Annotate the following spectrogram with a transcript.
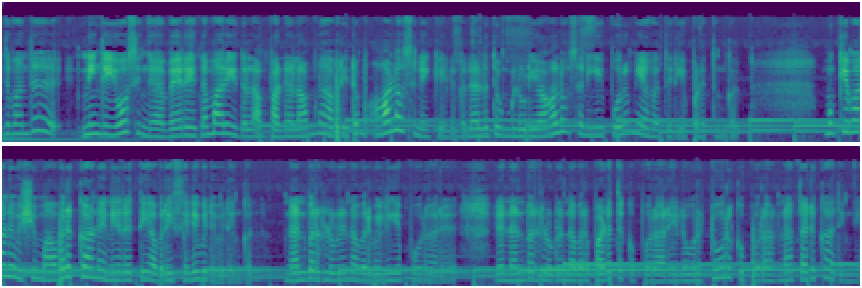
இது வந்து நீங்கள் யோசிங்க வேறு எந்த மாதிரி இதெல்லாம் பண்ணலாம்னு அவரிடம் ஆலோசனை கேளுங்கள் அல்லது உங்களுடைய ஆலோசனையை பொறுமையாக தெரியப்படுத்துங்கள். முக்கியமான விஷயம் அவருக்கான நேரத்தை அவரை செலவிட விடுங்கள். நண்பர்களுடன் அவர் வெளியே போகிறாரு இல்லை நண்பர்களுடன் அவர் படத்துக்கு போகிறாரு இல்லை ஒரு டூருக்கு போகிறாருன்னா தடுக்காதீங்க.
